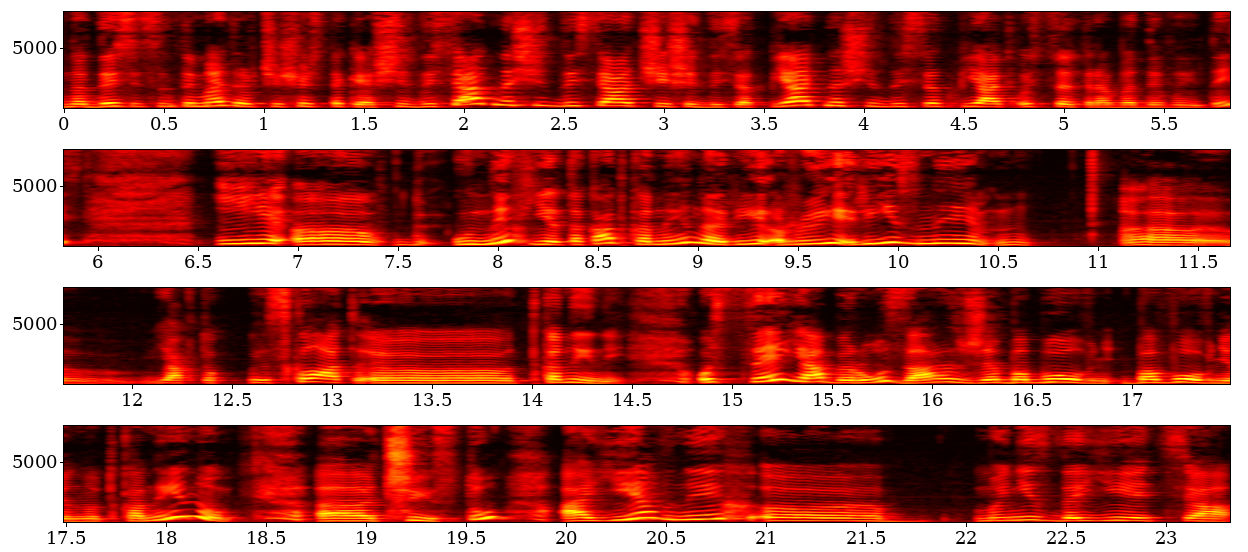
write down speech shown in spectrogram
На 10 сантиметрів чи щось таке, 60 на 60 чи 65 на 65, ось це треба дивитись. І е, у них є така тканина рі, Е, як то склад е, тканини. Ось це я беру зараз вже бавовня, бавовняну тканину е, чисту, а є в них, мені здається,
